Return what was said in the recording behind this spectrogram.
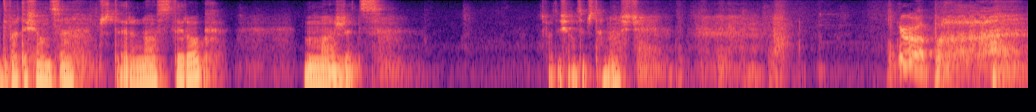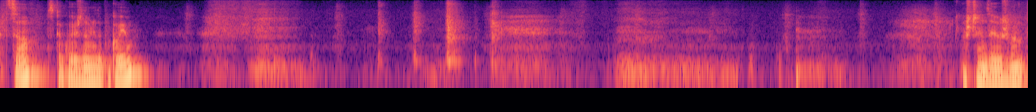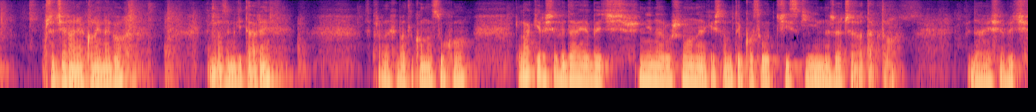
2014 rok, marzec 2014. Co? Skakujesz do mnie do pokoju? Oszczędzę już wam przecierania kolejnego. Tym razem gitary. Co prawda chyba tylko na sucho. Lakier się wydaje być nienaruszony, jakieś tam tylko są odciski i inne rzeczy, a tak to wydaje się być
